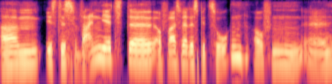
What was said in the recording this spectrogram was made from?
Ähm, ist es wann jetzt, äh, auf was wäre das bezogen? Auf einen äh,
